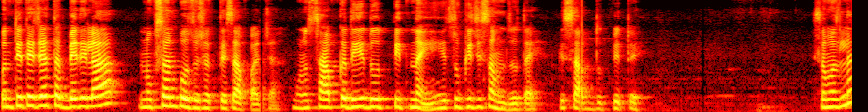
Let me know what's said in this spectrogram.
पण ते त्याच्या तब्येतीला नुकसान पोचू शकते सापाच्या. म्हणून साप कधीही दूध पित नाही हे चुकीची समजत आहे की साप दूध पितोय. समजलं?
